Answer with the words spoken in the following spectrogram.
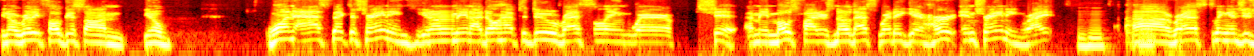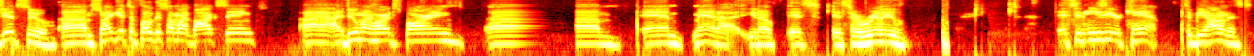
you know, really focus on, you know, one aspect of training. You know what I mean? I don't have to do wrestling where shit. I mean, most fighters know that's where they get hurt in training, right? Mm-hmm. Uh, wrestling and jujitsu. Um, so I get to focus on my boxing. Uh, I do my hard sparring. Uh, um, and man, I, you know, it's, it's a really, it's an easier camp, to be honest.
